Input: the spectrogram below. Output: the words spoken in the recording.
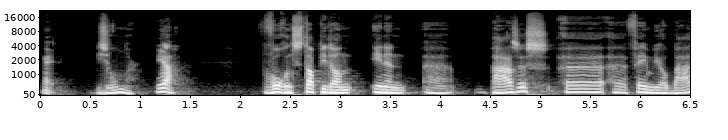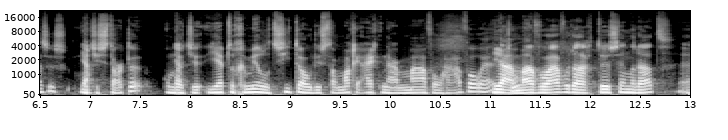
Nee. Bijzonder. Ja, Vervolgens stap je dan in een eh, basis, eh, eh, VMBO-basis. Moet Ja. je starten. Omdat je, je hebt een gemiddeld CITO, dus dan mag je eigenlijk naar MAVO-HAVO. Hè, ja toch? maar voor HAVO daartussen inderdaad. Eh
